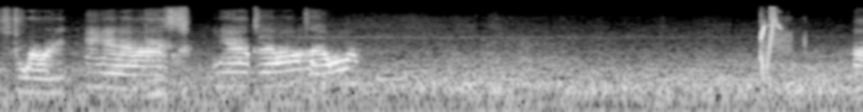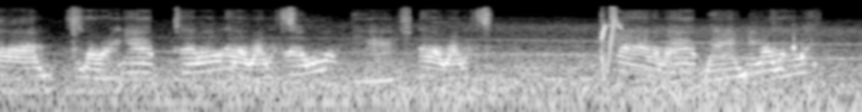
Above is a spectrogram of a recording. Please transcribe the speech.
Thank you.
